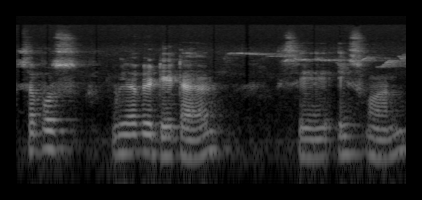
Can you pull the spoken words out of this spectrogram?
Suppose we have a data say s1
